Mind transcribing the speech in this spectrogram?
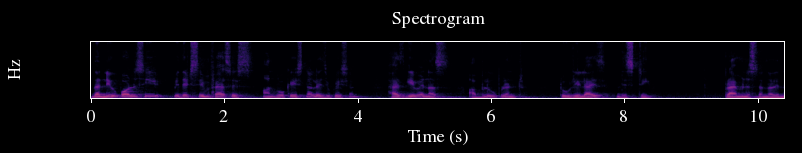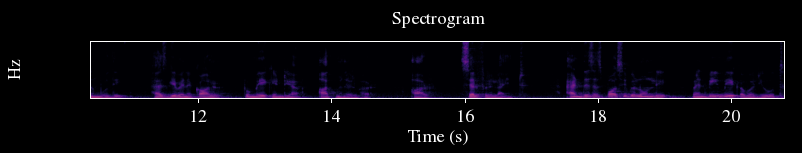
The new policy, with its emphasis on vocational education, has given us a blueprint to realize this dream. Prime Minister Narendra Modi has given a call to make India Atmanirbhar or self reliant. And this is possible only when we make our youth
